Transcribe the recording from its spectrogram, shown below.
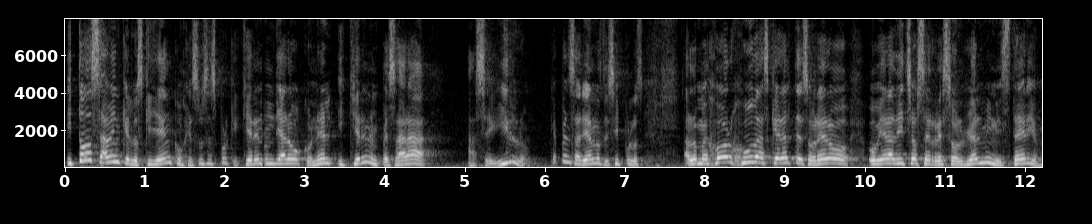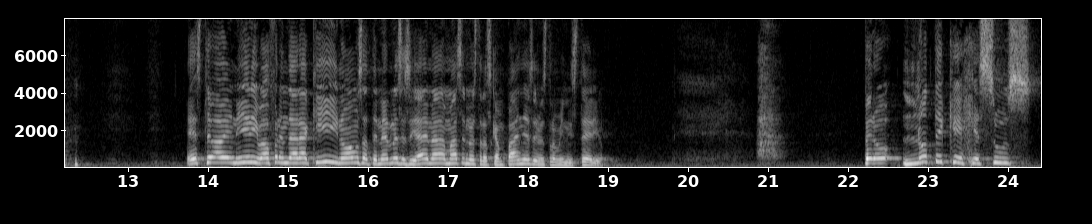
Y todos saben que los que llegan con Jesús es porque quieren un diálogo con Él y quieren empezar a, a seguirlo. ¿Qué pensarían los discípulos? A lo mejor Judas, que era el tesorero, hubiera dicho, se resolvió el ministerio. Este va a venir y va a ofrendar aquí y no vamos a tener necesidad de nada más en nuestras campañas, en nuestro ministerio. Pero note que Jesús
